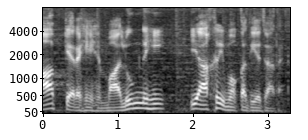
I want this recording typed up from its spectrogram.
आप कह रहे हैं मालूम नहीं, ये आखिरी मौका दिया जा रहा है।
